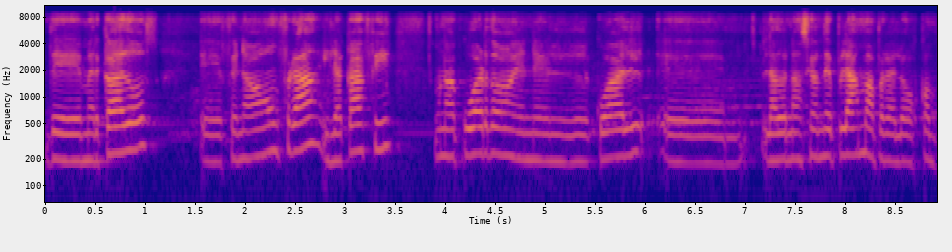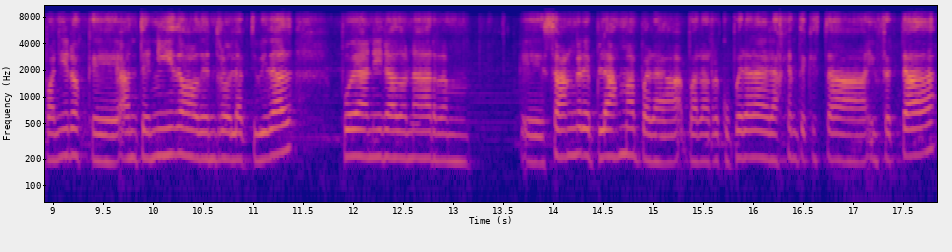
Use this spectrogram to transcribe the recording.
de Mercados, eh, FENAONFRA y la CAFI, un acuerdo en el cual eh, la donación de plasma para los compañeros que han tenido dentro de la actividad puedan ir a donar eh, sangre, plasma para, recuperar a la gente que está infectada.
